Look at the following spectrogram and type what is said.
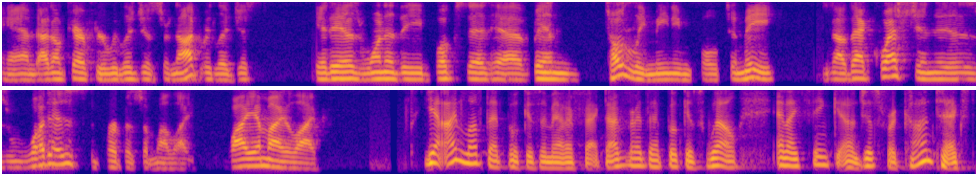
and I don't care if you're religious or not religious. It is one of the books that have been totally meaningful to me. Now, that question is what is the purpose of my life? Why am I alive? Yeah, I love that book, as a matter of fact. I've read that book as well. And I think, uh, just for context,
